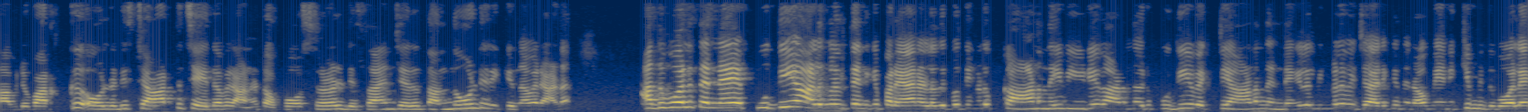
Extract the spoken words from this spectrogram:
അവർ വർക്ക് ഓൾറെഡി സ്റ്റാർട്ട് ചെയ്തവരാണ് കേട്ടോ പോസ്റ്ററുകൾ ഡിസൈൻ ചെയ്ത് തന്നുകൊണ്ടിരിക്കുന്നവരാണ് അതുപോലെ തന്നെ പുതിയ ആളുകൾക്ക് എനിക്ക് പറയാനുള്ളത് ഇപ്പൊ നിങ്ങൾ കാണുന്ന ഈ വീഡിയോ കാണുന്ന ഒരു പുതിയ വ്യക്തിയാണെന്നുണ്ടെങ്കിൽ നിങ്ങൾ വിചാരിക്കുന്നുണ്ടാവും എനിക്കും ഇതുപോലെ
